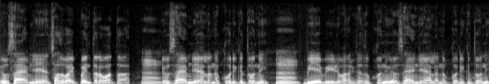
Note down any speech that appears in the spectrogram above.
వ్యవసాయం చేయ చదువు అయిపోయిన తర్వాత. వ్యవసాయం చేయాలన్న కోరికతోని మ్మ్. బిఏ బీఈడి వరకు చదువుకొని వ్యవసాయం చేయాలన్న కోరికతోని.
